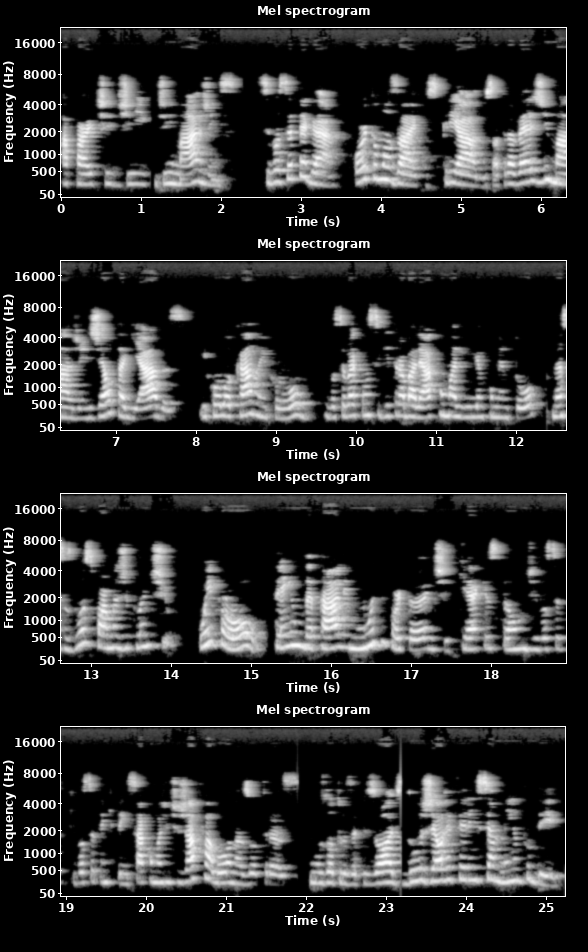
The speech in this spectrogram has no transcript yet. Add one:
a parte de, de imagens, se você pegar ortomosaicos criados através de imagens geotagueadas e colocar no InfoRoll, você vai conseguir trabalhar, como a Lilian comentou, nessas duas formas de plantio. O InfoRoll tem um detalhe muito importante que é a questão de você que você tem que pensar, como a gente já falou nas outras, nos outros episódios, do georreferenciamento dele.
